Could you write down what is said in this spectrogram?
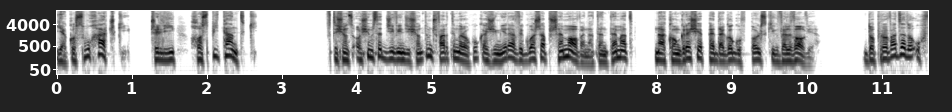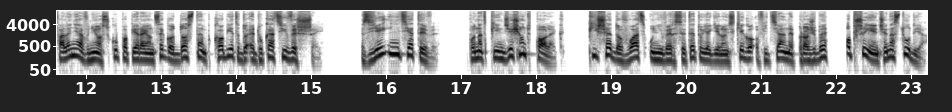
jako słuchaczki, czyli hospitantki. W 1894 roku Kazimiera wygłasza przemowę na ten temat na Kongresie Pedagogów Polskich w Lwowie. Doprowadza do uchwalenia wniosku popierającego dostęp kobiet do edukacji wyższej. Z jej inicjatywy ponad 50 Polek pisze do władz Uniwersytetu Jagiellońskiego oficjalne prośby o przyjęcie na studia.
